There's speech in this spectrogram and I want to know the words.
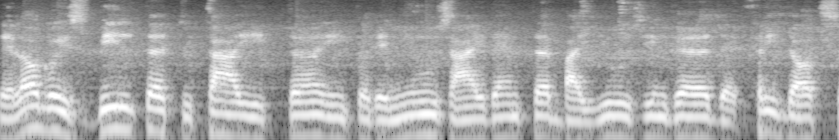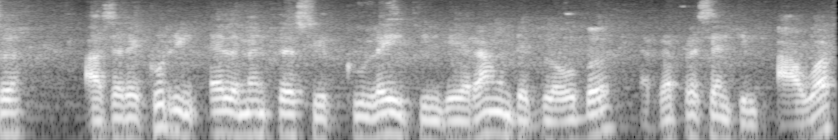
The logo is built to tie it into the news ident by using uh, the three dots as a recurring element circulating around the globe representing hours,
